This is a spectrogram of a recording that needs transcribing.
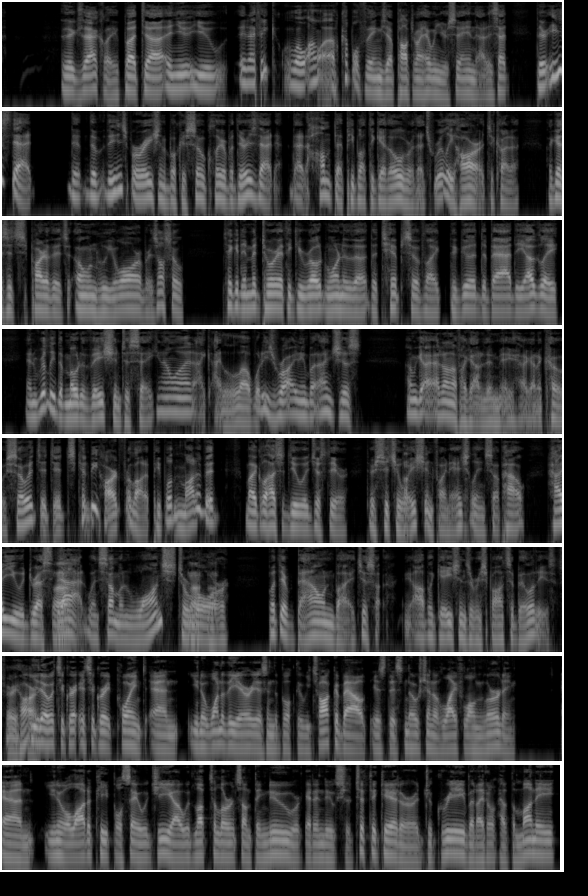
Exactly, but uh, and you you and I think well a couple of things that popped in my head when you were saying that is that there is that the, the the inspiration of the book is so clear, but there is that that hump that people have to get over that's really hard to kind of. I guess it's part of its own who you are, but it's also take an inventory. I think you wrote one of the the tips of like the good, the bad, the ugly, and really the motivation to say, you know what, I I love what he's writing, but I'm just. I'm, I don't know if I got it in me. I got a coast. So it, it, it can be hard for a lot of people. And a lot of it, Michael, has to do with just their, their situation financially and stuff. How, how do you address uh, that when someone wants to uh, roar, but they're bound by just uh, obligations and responsibilities? It's very hard. You know, it's a great it's a great point, and you know, one of the areas in the book that we talk about is this notion of lifelong learning. And you know, a lot of people say, "Well, gee, I would love to learn something new or get a new certificate or a degree, but I don't have the money."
